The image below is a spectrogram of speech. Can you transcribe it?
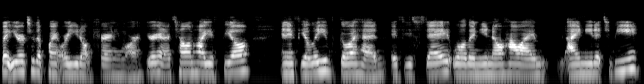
but you're to the point where you don't care anymore. You're going to tell them how you feel. And if you leave, go ahead. If you stay, well, then you know how I, I need it to be.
